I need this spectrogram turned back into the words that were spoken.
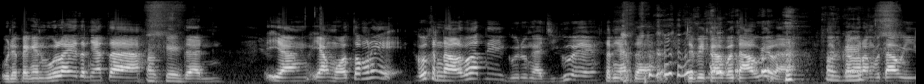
udah pengen mulai ternyata Oke. dan yang yang motong nih gue kenal banget nih guru ngaji gue ternyata tipikal Betawi lah Oke. orang Betawi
